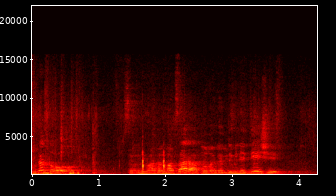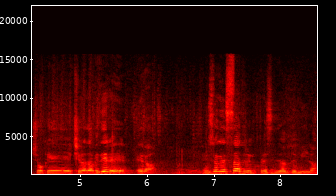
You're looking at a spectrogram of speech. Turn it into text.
intanto se venivate a Mazzara prima del 2010 ciò che c'era da vedere era il Museo del Stato che è presente dal 2000,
